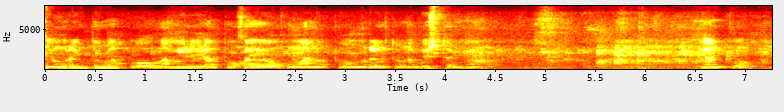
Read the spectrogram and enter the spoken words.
Yung ringtone niya po, mamili lang po kayo kung ano pong ringtone na gusto niyo. Yan po.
